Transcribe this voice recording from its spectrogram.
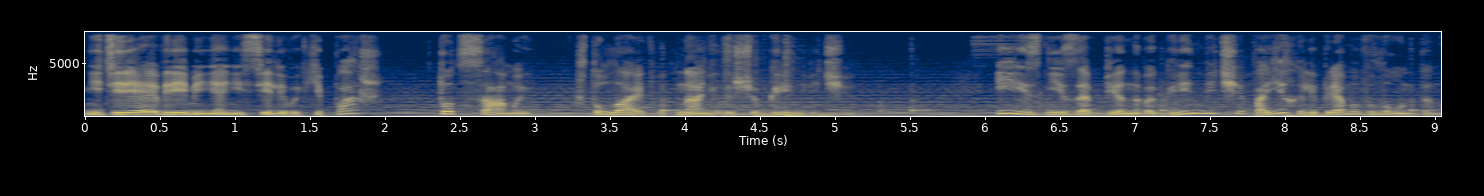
Не теряя времени, они сели в экипаж, тот самый, что Лайтвуд нанял еще в Гринвиче. И из незабвенного Гринвича поехали прямо в Лондон.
